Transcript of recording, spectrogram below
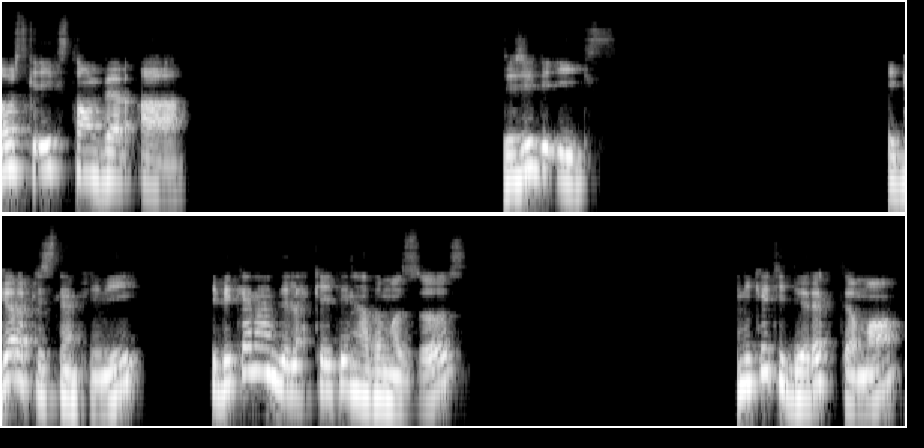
lorsque x tend vers a de g de x égale plus l'infini إذا كان عندي الحكايتين هذوما الزوز. نيكاتي directement.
